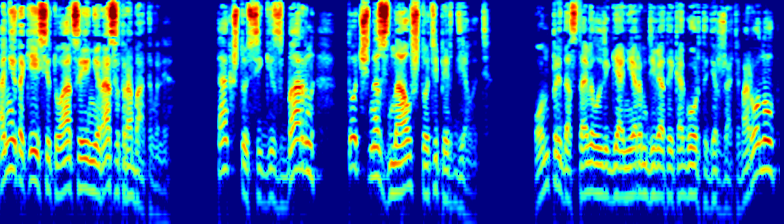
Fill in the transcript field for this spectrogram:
они такие ситуации не раз отрабатывали. Так что Сигизбарн точно знал, что теперь делать. Он предоставил легионерам девятой когорты держать оборону,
